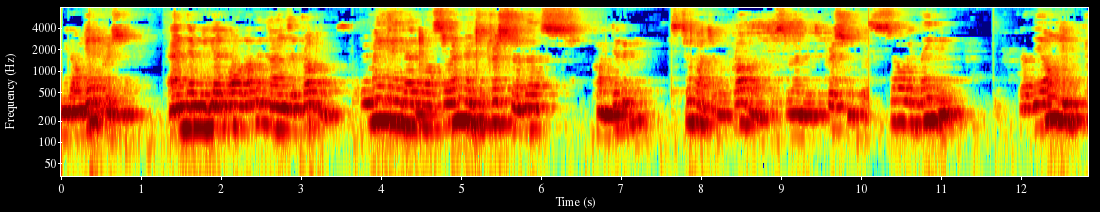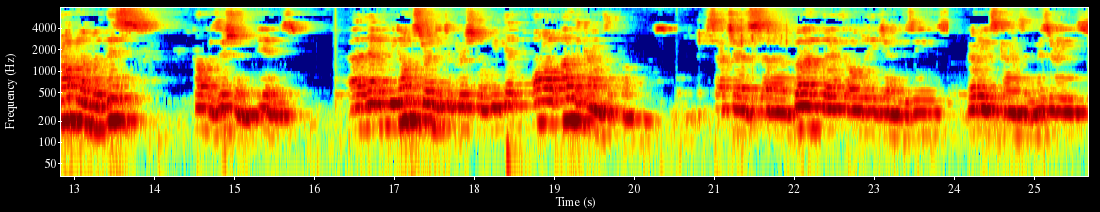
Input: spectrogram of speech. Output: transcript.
we don't get Krishna, and then we get all other kinds of problems. We may think that well, surrendering to Krishna that's quite difficult. It's too much of a problem to surrender to Krishna. So it may be. that the only problem with this proposition is uh, that if we don't surrender to Krishna, we get all other kinds of problems, such as uh, birth, death, old age, and disease, various kinds of miseries,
